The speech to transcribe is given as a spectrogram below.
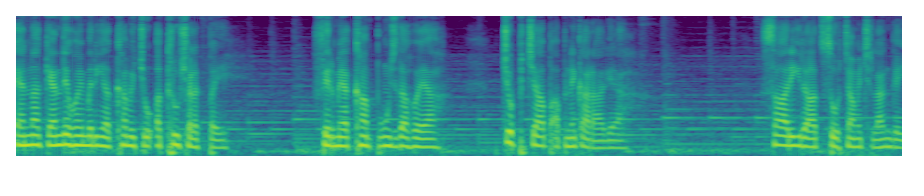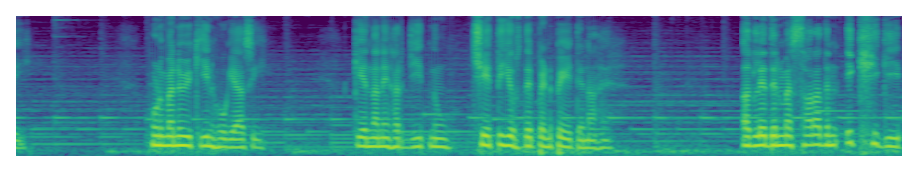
ਐਨਾ ਕਹਿੰਦੇ ਹੋਏ ਮੇਰੀਆਂ ਅੱਖਾਂ ਵਿੱਚੋਂ ਅਥਰੂ ਛਲਕ ਪਏ। ਫਿਰ ਮੈਂ ਅੱਖਾਂ ਪੂੰਝਦਾ ਹੋਇਆ ਚੁੱਪਚਾਪ ਆਪਣੇ ਘਰ ਆ ਗਿਆ। ਸਾਰੀ ਰਾਤ ਸੋਚਾਂ ਵਿੱਚ ਲੰਘ ਗਈ। ਹੁਣ ਮੈਨੂੰ ਯਕੀਨ ਹੋ ਗਿਆ ਸੀ ਕਿ ਇਹਨਾਂ ਨੇ ਹਰਜੀਤ ਨੂੰ ਛੇਤੀ ਹੀ ਉਸਦੇ ਪਿੰਡ ਭੇਜ ਦੇਣਾ ਹੈ। ਅਗਲੇ ਦਿਨ ਮੈਂ ਸਾਰਾ ਦਿਨ ਇੱਕ ਹੀ ਗੀਤ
